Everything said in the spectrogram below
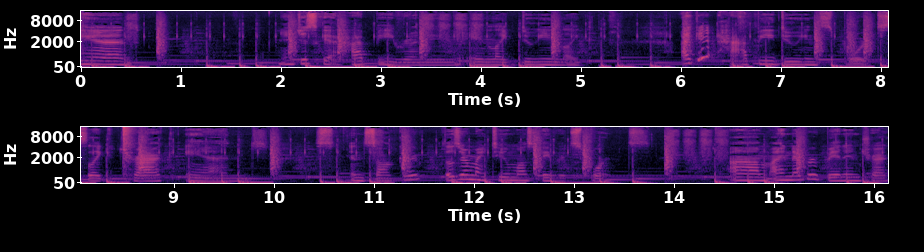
And I just get happy running and like doing like I get happy doing sports like track and and soccer. Those are my two most favorite sports. Um, I never been in track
